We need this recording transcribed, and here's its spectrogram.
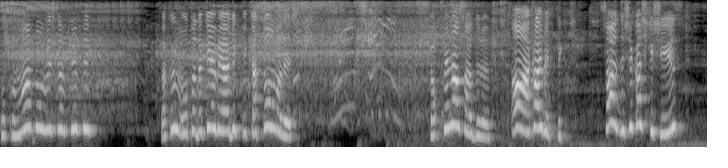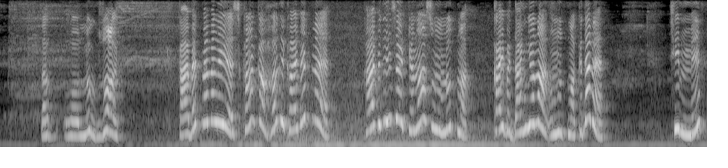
kokamato vesto pipi Bakın ortadaki birazcık dikkatli olmalıyız. Çok fena saldırı. Aa kaybettik. Sadece kaç kişiyiz? Bak zorluk zor. Kaybetmemeliyiz. Kanka hadi kaybetme. Kaybedirsek yanarsın unutma. Kaybeden yanar unutmak değil mi? Şimdi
